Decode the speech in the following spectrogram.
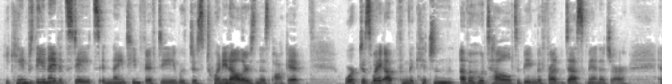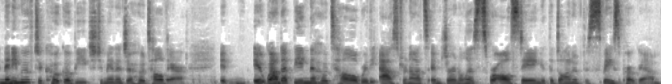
He came to the United States in 1950 with just $20 in his pocket, worked his way up from the kitchen of a hotel to being the front desk manager, and then he moved to Cocoa Beach to manage a hotel there. It, it wound up being the hotel where the astronauts and journalists were all staying at the dawn of the space program.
